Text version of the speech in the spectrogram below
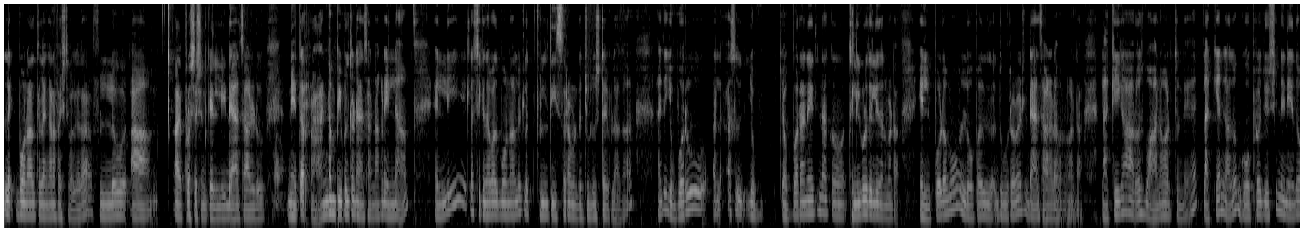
లైక్ బోనాలు తెలంగాణ ఫెస్టివల్ కదా. ఫుల్ ప్రొసెషన్కి వెళ్ళి డ్యాన్స్ ఆడడు. నేత ర్యాండమ్ పీపుల్తో డ్యాన్స్ ఆడినా అక్కడ వెళ్ళా వెళ్ళి ఇట్లా సికింద్రాబాద్ బోనాలు ఇట్లా ఫుల్ తీస్తారన్నమాట జులూస్ టైప్ లాగా. అయితే ఎవ్వరు అసలు ఎవ్వరు అనేది నాకు తెలియ కూడా తెలియదు అనమాట వెళ్ళిపోవడము లోపల దూరం ఇట్లా డ్యాన్స్ ఆడడం అనమాట లక్కీగా ఆ రోజు వాన పడుతుండే. లక్కీ అని కాదు గోప్రో చూసి నేను ఏదో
